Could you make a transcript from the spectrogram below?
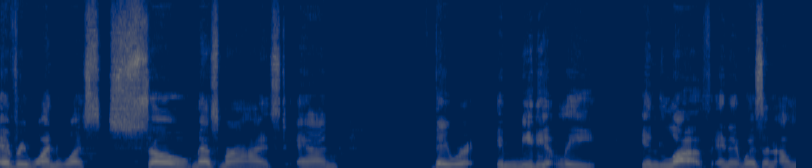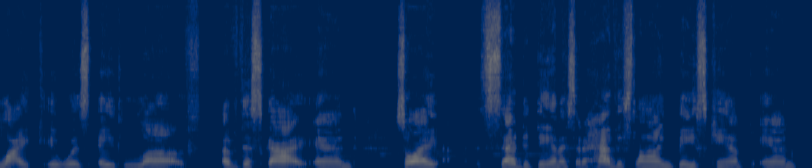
everyone was so mesmerized and they were immediately in love and it wasn't a like it was a love of this guy and so i said to dan i said i have this line base camp and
